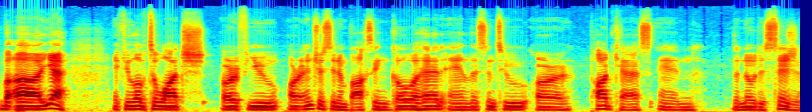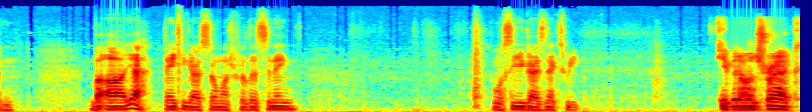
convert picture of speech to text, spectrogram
But uh, yeah, if you love to watch or if you are interested in boxing, go ahead and listen to our podcast in the No Decision. But uh, yeah, thank you guys so much for listening. We'll see you guys next week. Keep it on track.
